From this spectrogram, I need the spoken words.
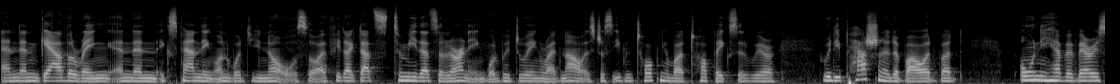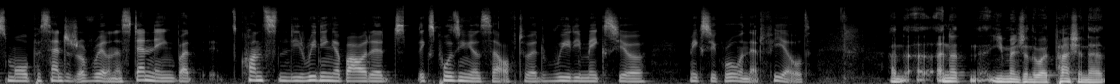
and then gathering and then expanding on what you know. So i feel like that's to me that's a learning what we're doing right now. Is just even talking about topics that we're really passionate about but only have a very small percentage of real understanding but constantly reading about it exposing yourself to it really makes you makes you grow in that field and and you mentioned the word passion there.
